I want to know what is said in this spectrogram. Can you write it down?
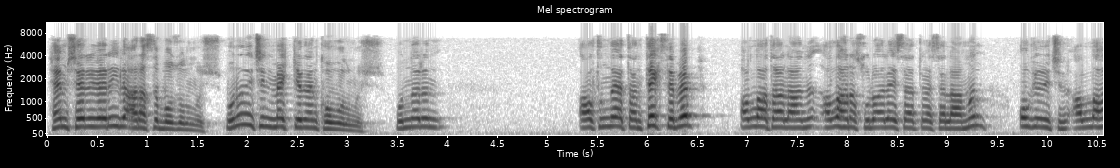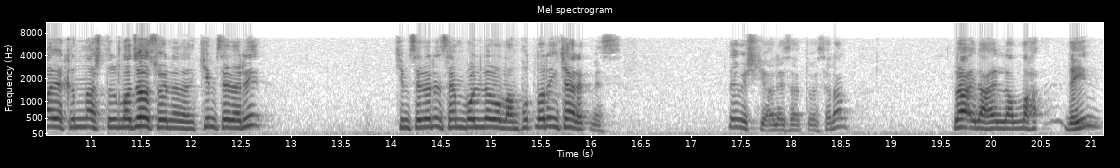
hemşerileriyle arası bozulmuş. Bunun için Mekke'den kovulmuş. Bunların altında yatan tek sebep Allah Teala'nın Allah Resulü Aleyhisselatü Vesselam'ın o gün için Allah'a yakınlaştırılacağı söylenen kimseleri kimselerin sembolleri olan putları inkar etmez. Demiş ki Aleyhisselatü Vesselam La ilahe illallah deyin,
